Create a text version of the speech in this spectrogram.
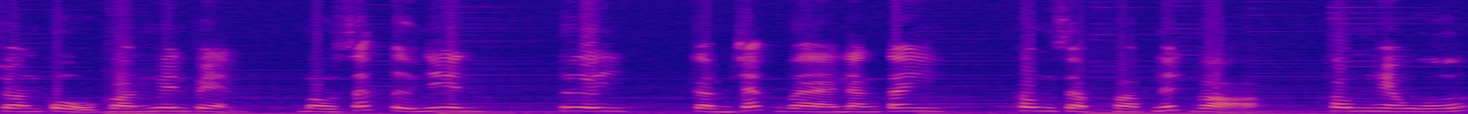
Chọn củ còn nguyên vẹn, màu sắc tự nhiên, tươi, cầm chắc và nặng tay, không dập hoặc nứt vỏ, không heo úa,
